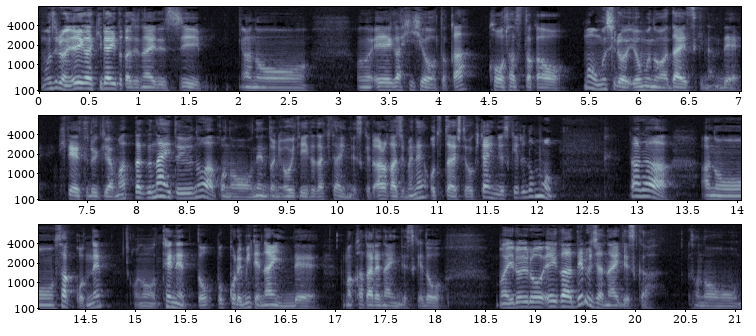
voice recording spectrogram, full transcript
もちろん映画嫌いとかじゃないですしあのー、この映画批評とか考察とかをもうむしろ読むのは大好きなんで否定する気は全くないというのはこの念頭に置いていただきたいんですけどあらかじめねお伝えしておきたいんですけれどもただあのー、昨今ねこのテネット僕これ見てないんで、まあ、語れないんですけどまあいろいろ映画出るじゃないですか。その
